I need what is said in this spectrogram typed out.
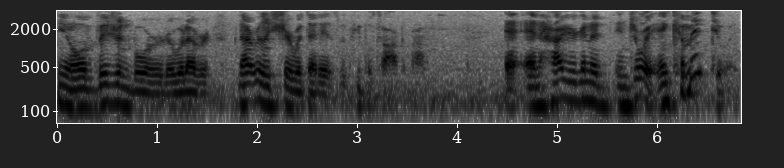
You know, a vision board or whatever. Not really sure what that is, but people talk about it. And, and how you're going to enjoy it and commit to it.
